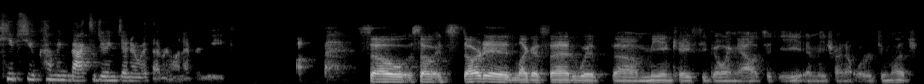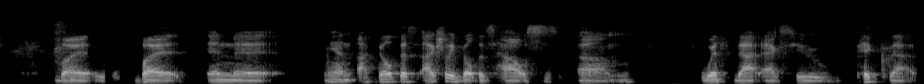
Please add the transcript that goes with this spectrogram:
keeps you coming back to doing dinner with everyone every week? So so it started like I said with um, me and Casey going out to eat and me trying to order too much but but and uh, man, I built this. I actually built this house um, with that ex who picked that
